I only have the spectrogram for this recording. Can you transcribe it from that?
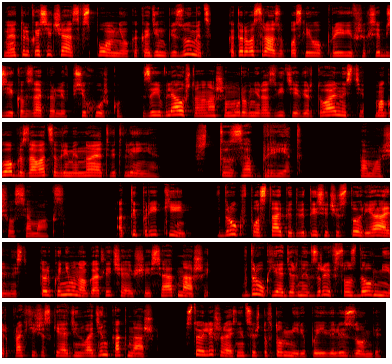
Но я только сейчас вспомнил, как один безумец, которого сразу после его проявившихся бзиков заперли в психушку, заявлял, что на нашем уровне развития виртуальности могло образоваться временное ответвление. «Что за бред?» – поморщился Макс. «А ты прикинь, вдруг в постапе 2100 реальность, только немного отличающаяся от нашей. Вдруг ядерный взрыв создал мир практически один в один, как наш, с той лишь разницей, что в том мире появились зомби».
